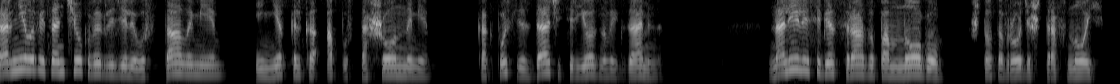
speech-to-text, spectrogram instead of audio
Корнилов и Санчук выглядели усталыми и несколько опустошенными, как после сдачи серьезного экзамена. Налили себе сразу по многу, что-то вроде штрафной.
